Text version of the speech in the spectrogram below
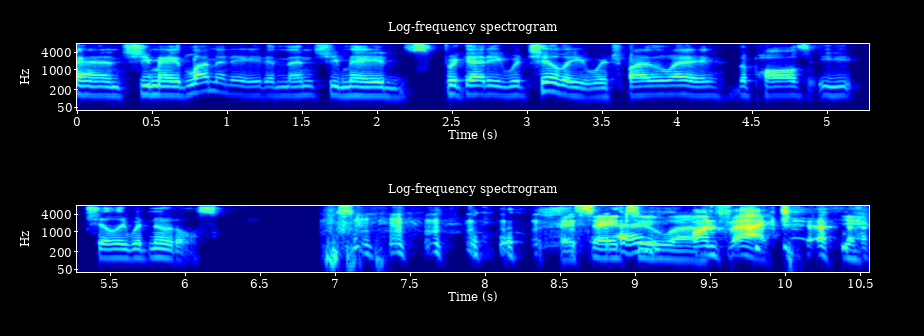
And she made lemonade and then she made spaghetti with chili, which by the way, the Pauls eat chili with noodles. They say to uh, fun fact. yeah,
